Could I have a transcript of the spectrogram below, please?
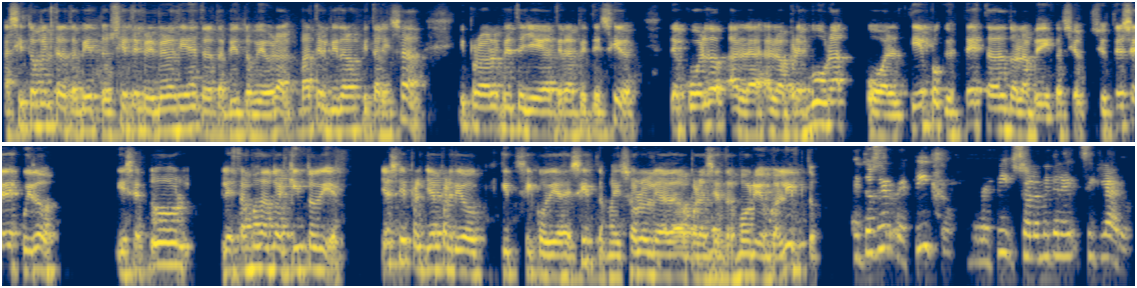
Así toma el tratamiento, los siete primeros días de tratamiento bioral, va a terminar hospitalizado y probablemente llegue a terapia intensiva, de acuerdo a la, premura o al tiempo que usted está dando la medicación. Si usted se descuidó y dice, no, le estamos dando el quinto día, ya, se, ya perdió cinco días de síntomas y solo le ha dado paracetamol y eucalipto. Entonces, repito, repito, solamente, sí, claro,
